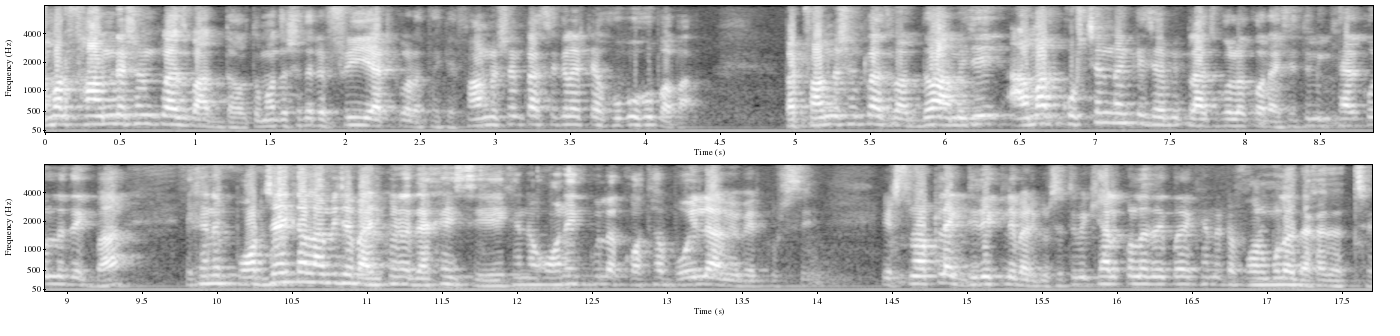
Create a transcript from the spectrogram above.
আমার ফাউন্ডেশন ক্লাস বাদ দাও, তোমাদের সাথে ফ্রি অ্যাড করা থাকে। ফাউন্ডেশন ক্লাসে গেলে একটা হুবহু পাবা। বাট ফাউন্ডেশন ক্লাস বাদ দাও, আমি যে, আমার কোশ্চেন ব্যাংকে যে আমি ক্লাসগুলো করাইছি, তুমি খেয়াল করলে দেখবা, এখানে পর্যায়কাল আমি যে বাইর করে দেখাইছি, এখানে অনেকগুলো কথা বইলে আমি বের করছি। ইটস নট লাইক ডিরেক্টলি বের করছি তুমি খেয়াল করলে দেখবা এখানে একটা ফর্মুলা দেখা যাচ্ছে।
